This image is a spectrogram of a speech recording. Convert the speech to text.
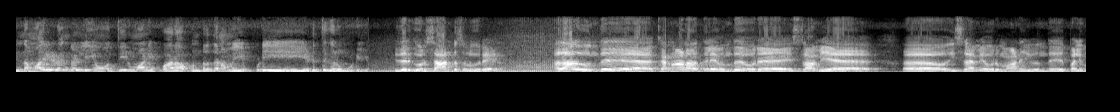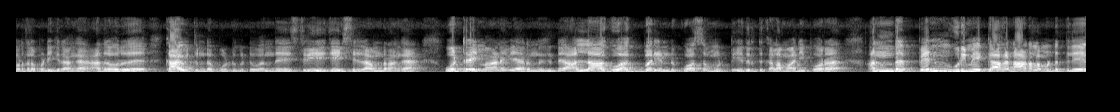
இந்த மாதிரி இடங்கள்லையும் தீர்மானிப்பார் அப்படின்றத நம்ம எப்படி எடுத்துக்கிற முடியும்? இதற்கு ஒரு சான்று சொல்கிறேன் அதாவது வந்து கர்நாடகத்தில் வந்து ஒரு இஸ்லாமிய இஸ்லாமிய ஒரு மாணவி வந்து பள்ளிக்கூடத்தில் படிக்கிறாங்க. அதில் ஒரு காவி துண்டை போட்டுக்கிட்டு வந்து ஸ்ரீ ஜெய் ஸ்ரீராம்ன்றாங்க. ஒற்றை மாணவியாக இருந்துக்கிட்டு அல்லாஹு அக்பர் என்று கோஷமிட்டு எதிர்த்து களமாடி போகிற அந்த பெண் உரிமைக்காக நாடாளுமன்றத்திலே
